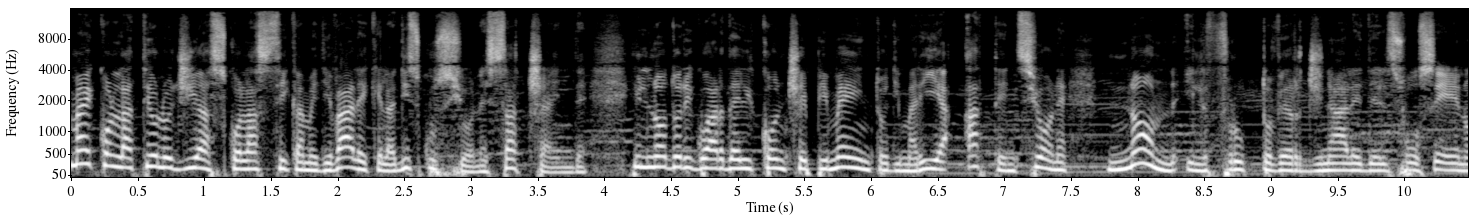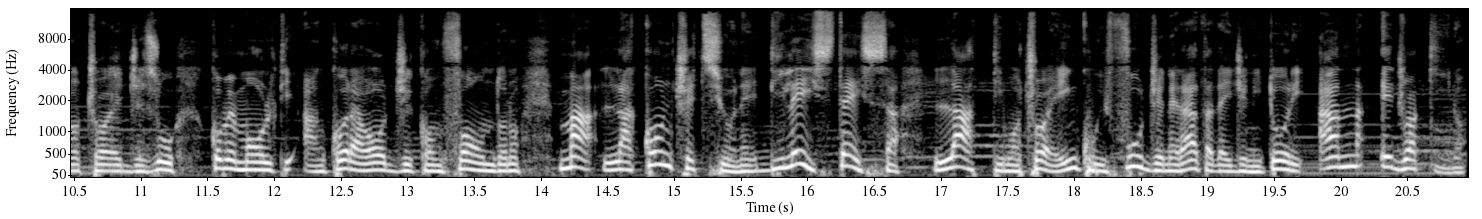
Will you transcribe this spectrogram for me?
Ma è con la teologia scolastica medievale che la discussione s'accende. Il nodo riguarda il concepimento di Maria, attenzione, non il frutto virginale del suo seno, cioè Gesù, come molti ancora oggi confondono, ma la concezione di lei stessa, l'attimo cioè in cui fu generata dai genitori Anna e Gioacchino.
